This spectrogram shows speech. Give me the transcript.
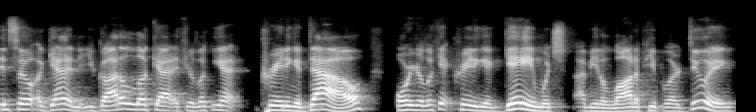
And so again, you got to look at if you're looking at creating a DAO or you're looking at creating a game, which I mean, a lot of people are doing.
